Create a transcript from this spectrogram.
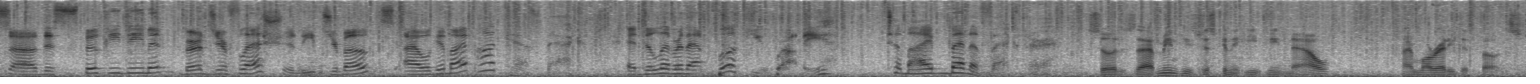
s- s- uh, this spooky demon burns your flesh and eats your bones, I will get my podcast back and deliver that book you brought me to my benefactor. So does that mean he's just gonna eat me now? I'm already disposed.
